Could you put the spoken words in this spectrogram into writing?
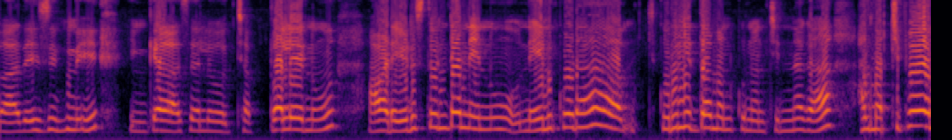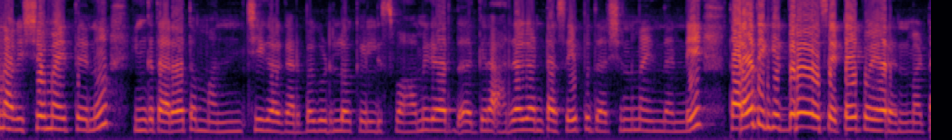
బాధ వేసింది ఇంకా అసలు చెప్పలేను. ఆడ ఏడుస్తుంటే నేను నేను కూడా కురులిద్దాం అనుకున్నాను చిన్నగా. అది మర్చిపోయాను ఆ విషయం అయితేను. ఇంకా తర్వాత మంచిగా గర్భగుడిలోకి వెళ్ళి స్వామి గారి దగ్గర అరగంట సేపు దర్శనం అయిందండి తర్వాత ఇంకిద్దరు సెట్ అయిపోయారనమాట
